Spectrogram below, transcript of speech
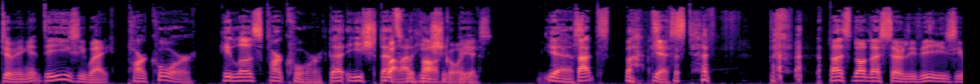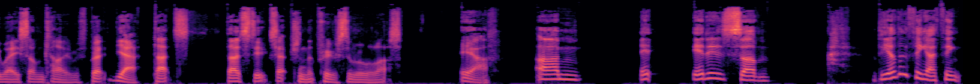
doing it the easy way. Parkour. He loves parkour. That he that's well, what he parkour, should be. Yes. Yes. That's yes. that's not necessarily the easy way sometimes, but yeah, that's that's the exception that proves the rule. Us. Yeah. Um. It it is. Um. The other thing I think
